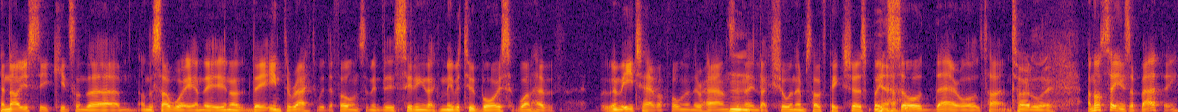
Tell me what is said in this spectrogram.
and now you see kids on the on the subway, and they, you know, they interact with the phones. I mean, they're sitting like maybe two boys, one have. Each have a phone in their hands and they like showing themselves pictures, but it's Mm. So there all the time. totally I'm not saying it's a bad thing,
